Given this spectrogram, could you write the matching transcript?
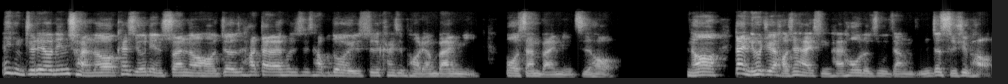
哎，你觉得有点喘了，开始有点酸了哦，就是它大概会是差不多也是开始跑两百米或三百米之后，然后但你会觉得好像还行，还 hold 得住这样子，你就持续跑。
